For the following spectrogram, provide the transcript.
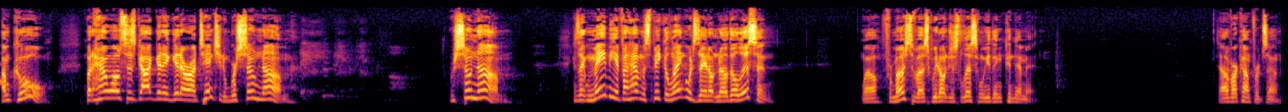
I'm cool. But how else is God going to get our attention? We're so numb. We're so numb. He's like, maybe if I have them speak a language they don't know, they'll listen. Well, for most of us, we don't just listen, we then condemn it. It's out of our comfort zone.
